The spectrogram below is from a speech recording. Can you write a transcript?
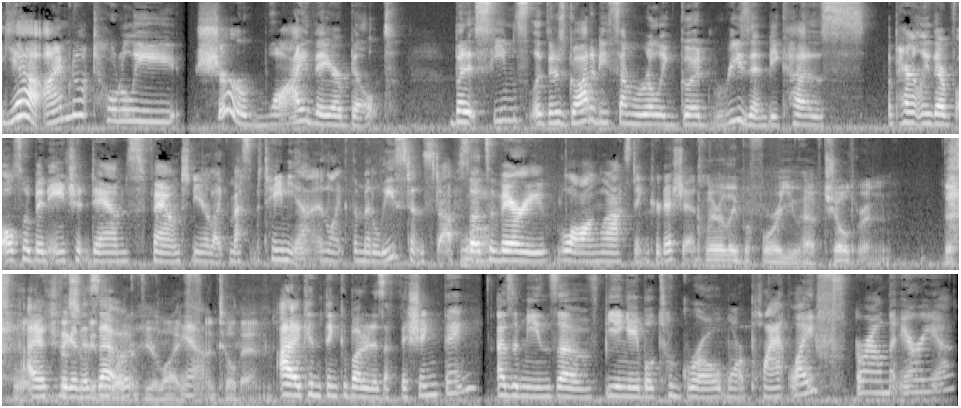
Yeah, I'm not totally sure why they are built, but it seems like there's got to be some really good reason because apparently there have also been ancient dams found near like Mesopotamia and like the Middle East and stuff. So Wow. it's a very long-lasting tradition. clearly, before you have children, this will. I have to figure will this out. Work of your life. Yeah. Until then, I can think about it as a fishing thing, as a means of being able to grow more plant life around the area.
